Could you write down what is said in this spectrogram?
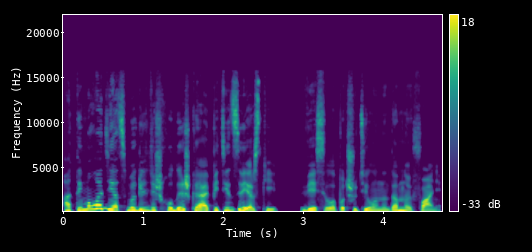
«А ты молодец, выглядишь худышкой, а аппетит зверский», — весело подшутила надо мной Фанни.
